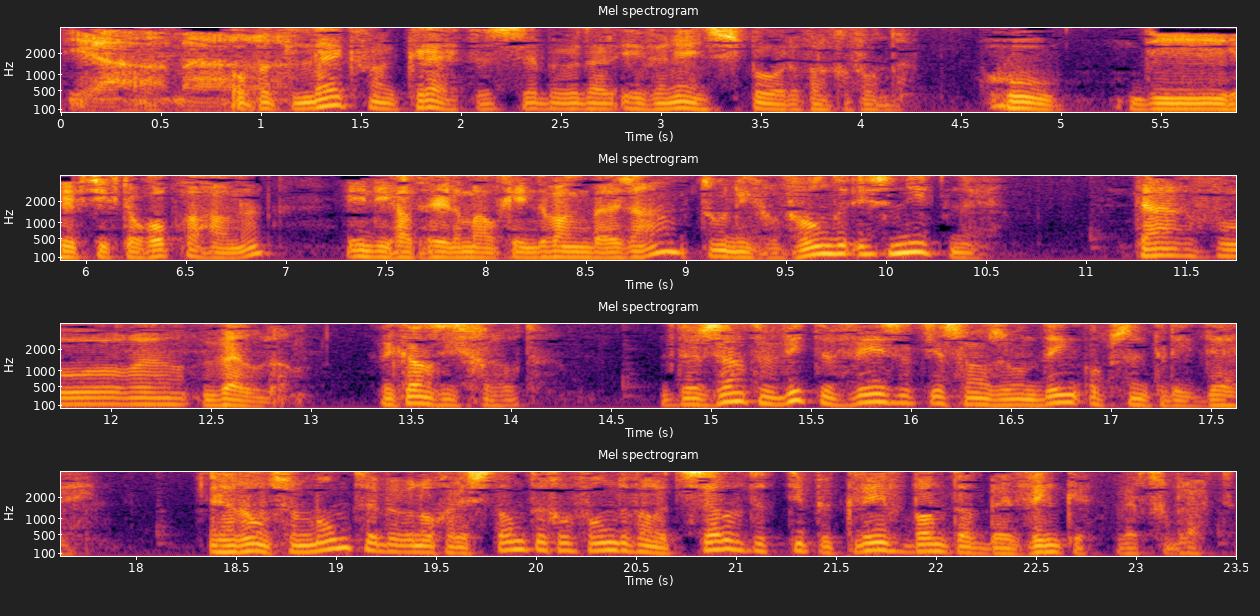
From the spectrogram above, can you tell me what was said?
Ja, maar... Op het lijk van Krijtes hebben we daar eveneens sporen van gevonden. Hoe? Die heeft zich toch opgehangen? En die had helemaal geen dwangbuis aan? Toen hij gevonden is, niet, nee. Daarvoor eh, wel dan. De kans is groot. Er zaten witte vezeltjes van zo'n ding op zijn kledij. En rond zijn mond hebben we nog restanten gevonden van hetzelfde type kleefband dat bij Vinken werd gebruikt.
